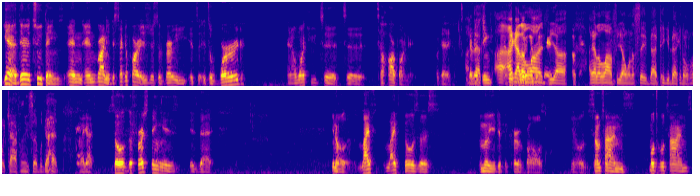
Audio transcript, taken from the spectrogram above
Yeah, there are two things, and and Ronnie, the second part is just a very it's it's a word, and I want you to to to harp on it. Okay. I Because I got, think- you. I I, I got a we'll line for y'all. Okay. I got a line for y'all. I want to say back, piggybacking on what Kathleen said. But go ahead. I got you. So the first thing is is that you know life life throws us a million different curveballs. You know, sometimes multiple times.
